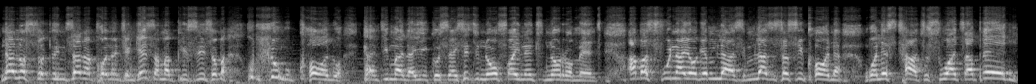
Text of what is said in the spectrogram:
nalo soqinisana khona nje ngeza amabhizinisi oba kubhlungu ukukholwa. Kanti imali ayikho sayisithi no finance no romance. Abasifunayo ke mlazi mlazi sesikhona ngolesithathu siwhatsappeni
